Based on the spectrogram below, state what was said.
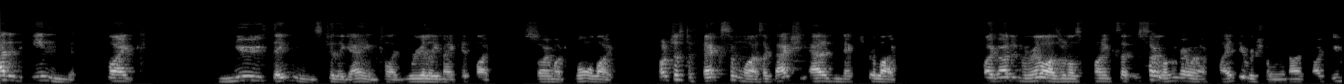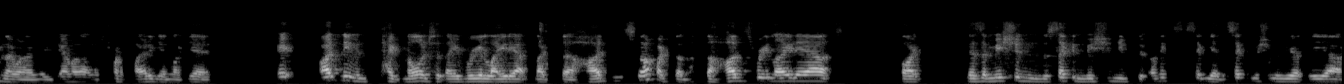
added in like new things to the game to like really make it like so much more like not just effects and wise, like they actually added an extra like. Like I didn't realize when I was playing because it was so long ago when I played the original, and I like even though when I re-downloaded that, I was trying to play it again. Like yeah, I didn't even take knowledge that they relayed out like the HUD and stuff. Like the the HUD's relayed out. Like there's a mission, the second mission you do, I think it's the second, yeah, the second mission when you're at the uh,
